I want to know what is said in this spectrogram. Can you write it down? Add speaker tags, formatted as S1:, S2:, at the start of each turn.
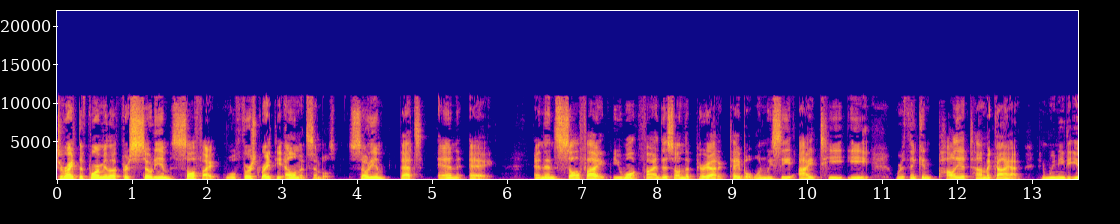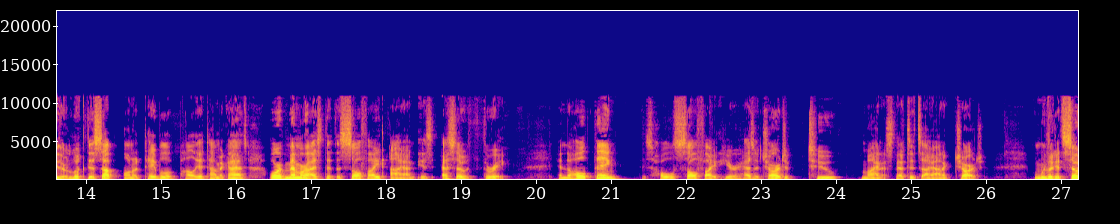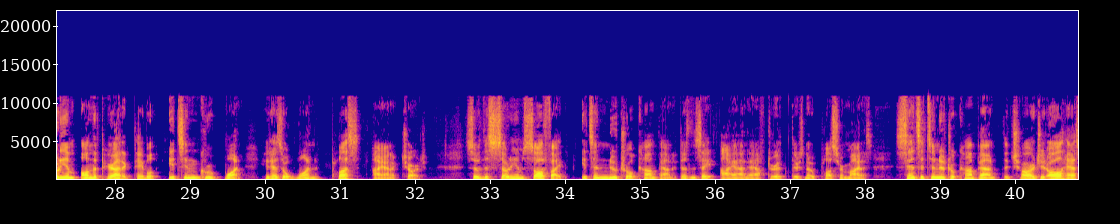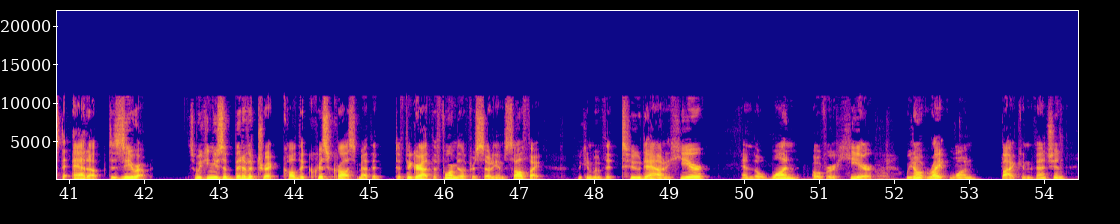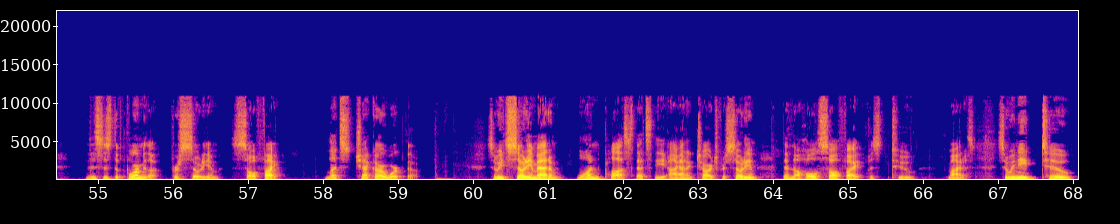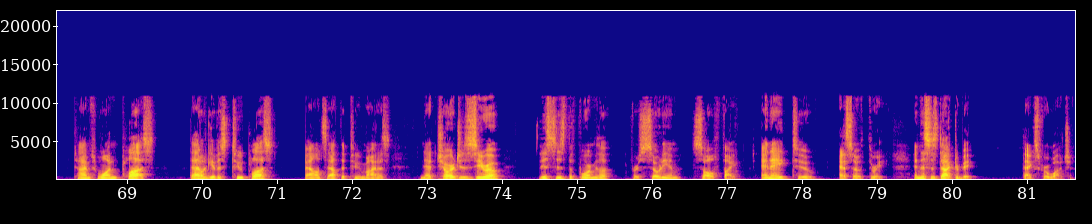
S1: To write the formula for sodium sulfite, we'll first write the element symbols. Sodium, that's Na. And then sulfite, you won't find this on the periodic table. When we see ITE, we're thinking polyatomic ion, and we need to either look this up on a table of polyatomic ions or have memorized that the sulfite ion is SO3. And the whole thing, this whole sulfite here, has a charge of 2 minus. That's its ionic charge. When we look at sodium on the periodic table, it's in group 1. It has a 1 plus ionic charge. So the sodium sulfite, it's a neutral compound. It doesn't say ion after it. There's no plus or minus. Since it's a neutral compound, the charge, it all has to add up to zero. So we can use a bit of a trick called the crisscross method to figure out the formula for sodium sulfite. We can move the 2 down here and the 1 over here. We don't write 1 by convention. This is the formula for sodium sulfite. Let's check our work though. So each sodium atom, 1 plus, that's the ionic charge for sodium, then the whole sulfite was 2 minus. So we need 2 times 1 plus. That'll give us 2 plus, balance out the 2 minus. Net charge is 0. This is the formula for sodium sulfite, Na2SO3. And this is Dr. B. Thanks for watching.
